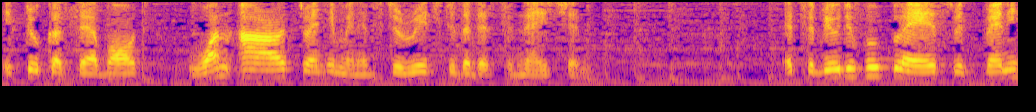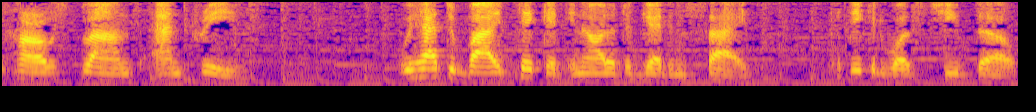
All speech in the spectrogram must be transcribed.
it took us about 1 hour 20 minutes to reach to the destination. It's a beautiful place with many herbs, plants and trees. We had to buy ticket in order to get inside. The ticket was cheap though.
